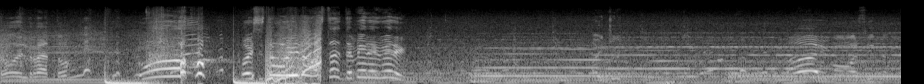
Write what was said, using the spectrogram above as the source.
todo el rato. ¡Uh! ¡Hoy se está moviendo bastante! ¡Miren, miren! ¡Ay, mamacita!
